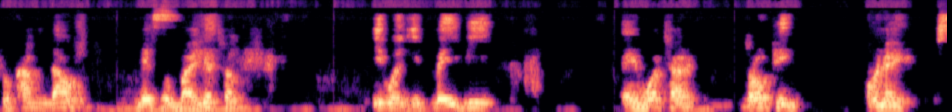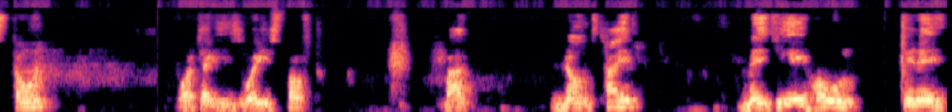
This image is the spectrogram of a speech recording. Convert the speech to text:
to come down little by little, even it may be a water dropping on a stone. Water is very soft, but long time making a hole in a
